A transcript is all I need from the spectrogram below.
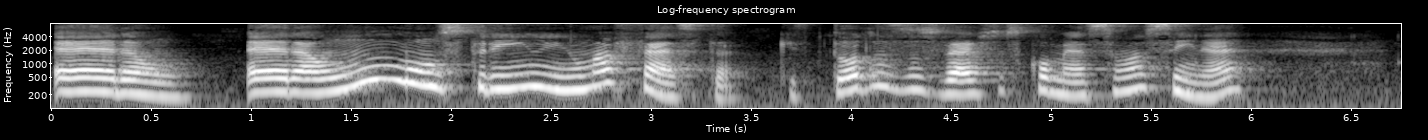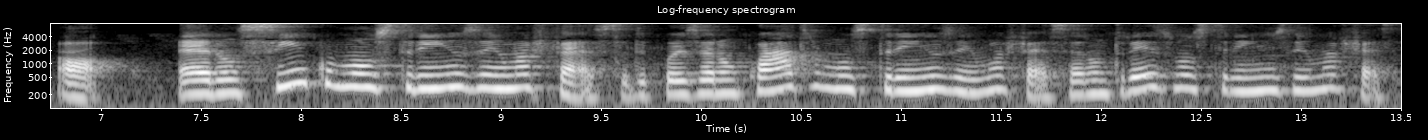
Eram, era um monstrinho em uma festa. Que todos os versos começam assim, né? Ó, eram cinco monstrinhos em uma festa. Depois eram quatro monstrinhos em uma festa. Eram três monstrinhos em uma festa.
